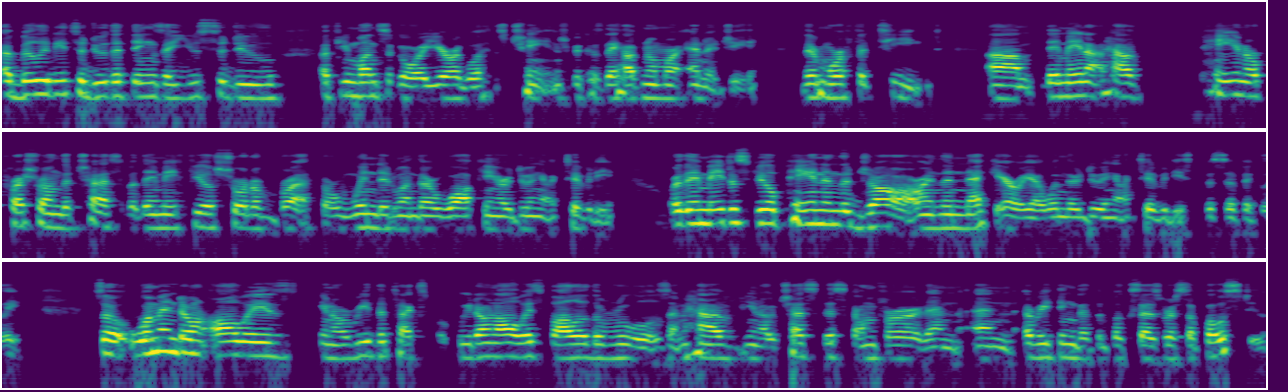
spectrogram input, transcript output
ability to do the things they used to do a few months ago or a year ago has changed because they have no more energy. They're more fatigued. Um, they may not have pain or pressure on the chest, but they may feel short of breath or winded when they're walking or doing activity. Or they may just feel pain in the jaw or in the neck area when they're doing activity specifically. So women don't always, you know, read the textbook. We don't always follow the rules and have, you know, chest discomfort and and everything that the book says we're supposed to.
